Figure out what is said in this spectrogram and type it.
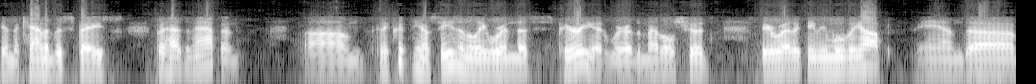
in the cannabis space, but it hasn't happened. Um, they could, you know, seasonally we're in this period where the metals should theoretically be moving up, and uh,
